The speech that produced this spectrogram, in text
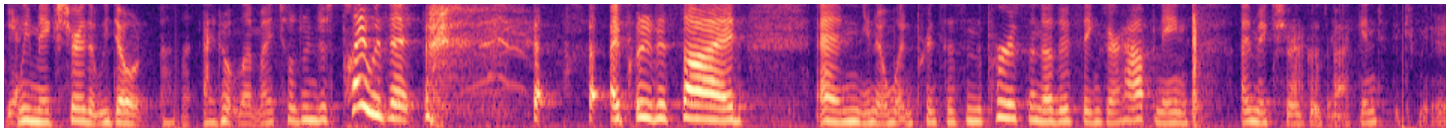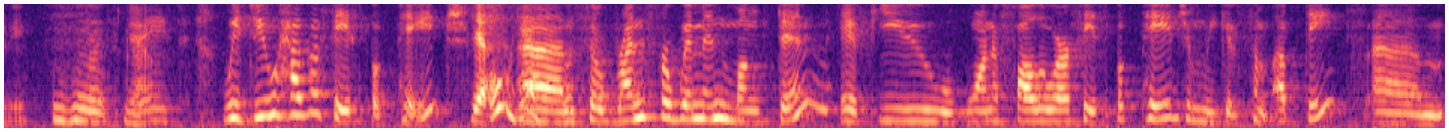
Yeah. we make sure that we don't. I don't let my children just play with it. I put it aside, and you know when Princess and the Purse and other things are happening, I make sure it goes back into the community. That's Yeah. great. We do have a Facebook page. Yes. Oh, yes. Um, so Run for Women Moncton. If you want to follow our Facebook page, and we give some updates, um,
